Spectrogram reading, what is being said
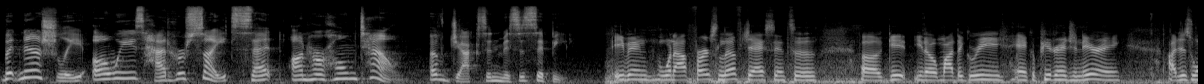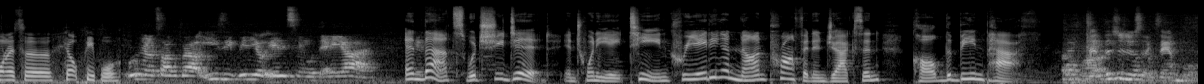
But Nashlie always had her sights set on her hometown of Jackson, Mississippi. Even when I first left Jackson to uh, get, you know, my degree in computer engineering, I just wanted to help people. We're going to talk about easy video editing with AI. And that's what she did in 2018, creating a nonprofit in Jackson called The Bean Path. And this is just an example.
